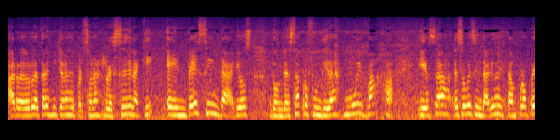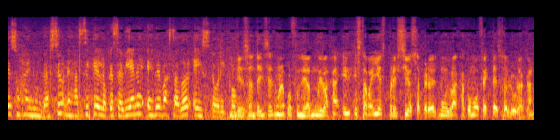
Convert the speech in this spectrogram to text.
alrededor de 3 millones de personas residen aquí en vecindarios donde esa profundidad es muy baja y esa, esos vecindarios están propensos a inundaciones. Así que lo que se viene es devastador e histórico. Interesante, dice, una profundidad muy baja. E, Esta bahía es preciosa, pero es muy baja. ¿Cómo afecta esto al huracán?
